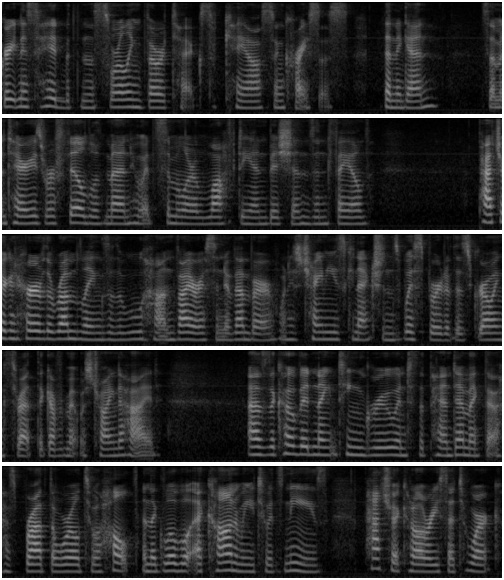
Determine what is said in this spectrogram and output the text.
greatness hid within the swirling vortex of chaos and crisis. Then again, cemeteries were filled with men who had similar lofty ambitions and failed. Patrick had heard of the rumblings of the Wuhan virus in November when his Chinese connections whispered of this growing threat the government was trying to hide. As the COVID 19 grew into the pandemic that has brought the world to a halt and the global economy to its knees, Patrick had already set to work,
